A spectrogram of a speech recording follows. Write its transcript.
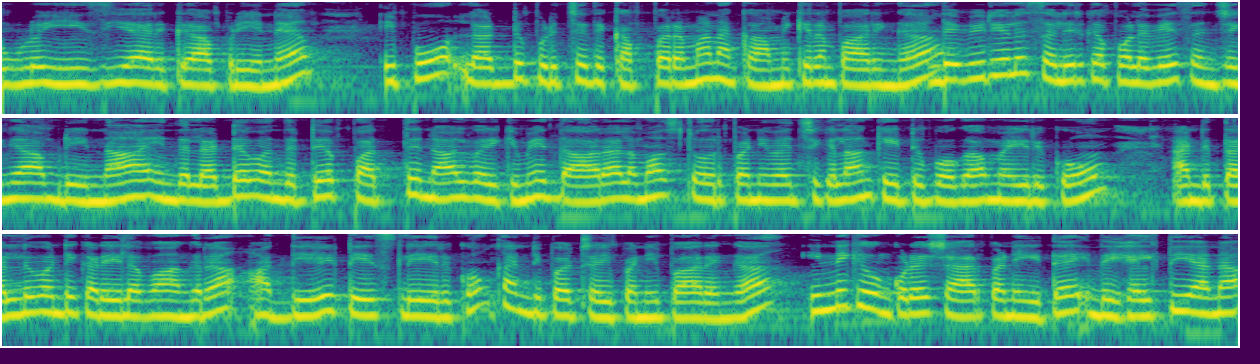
எவ்வளோ ஈஸியாக இருக்குது அப்படின்னு. இப்போது லட்டு பிடிச்சதுக்கு அப்புறமா நான் காமிக்கிறேன் பாருங்கள் இந்த வீடியோவில் சொல்லியிருக்க போலவே செஞ்சீங்க அப்படின்னா இந்த லட்டை வந்துட்டு பத்து நாள் வரைக்குமே தாராளமாக ஸ்டோர் பண்ணி வச்சுக்கலாம் கேட்டு போகாமல் இருக்கும். அண்டு தள்ளுவண்டி கடையில் வாங்குகிற அதே டேஸ்ட்லேயே இருக்கும். கண்டிப்பாக ட்ரை பண்ணி பாருங்கள் இன்றைக்கி உங்க கூட ஷேர் பண்ணிக்கிட்ட இந்த ஹெல்த்தியான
